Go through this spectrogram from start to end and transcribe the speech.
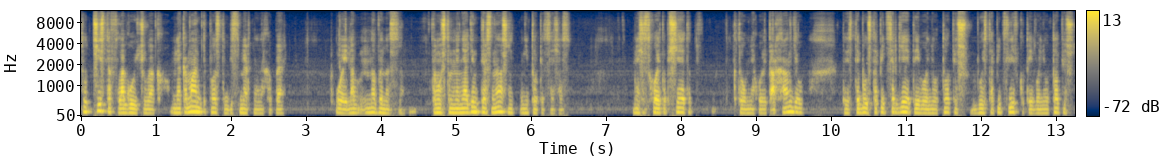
Тут чисто флагуй, чувак. У меня команда просто бессмертная на хп. Ой, на, на выносы. Потому что у меня ни один персонаж не, не топится сейчас. У меня сейчас ходит вообще этот... Кто у меня ходит? Архангел. То есть ты будешь топить Сергея, ты его не утопишь. Будешь топить Сливку, ты его не утопишь.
